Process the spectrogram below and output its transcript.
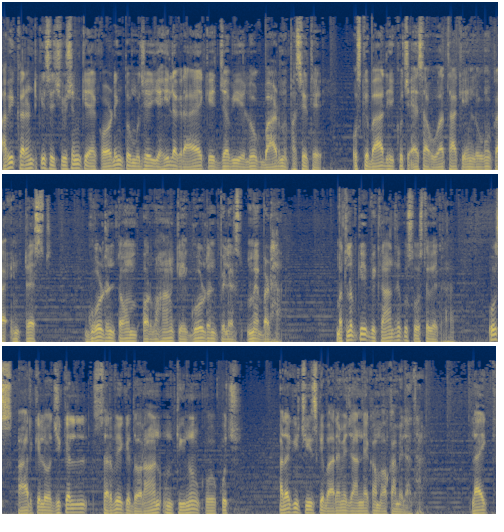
अभी करंट की सिचुएशन के अकॉर्डिंग तो मुझे यही लग रहा है कि जब ये लोग बाढ़ में फंसे थे, उसके बाद ही कुछ ऐसा हुआ था कि इन लोगों का इंटरेस्ट गोल्डन टॉम्ब और वहाँ के गोल्डन पिलर्स में बढ़ा। मतलब कि विक्रांत ने कुछ सोचते हुए कहा उस आर्कियोलॉजिकल सर्वे के दौरान उन तीनों को कुछ अलग ही चीज़ के बारे में जानने का मौका मिला था। लाइक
